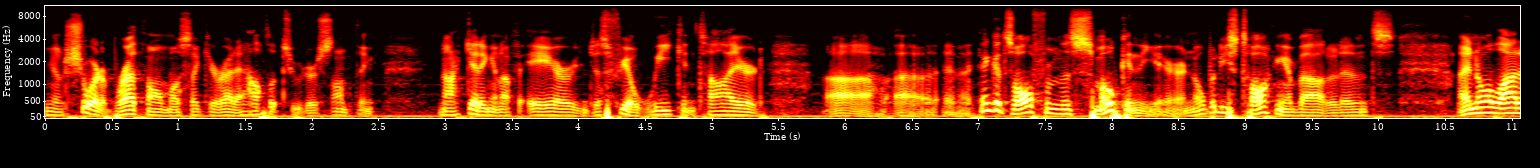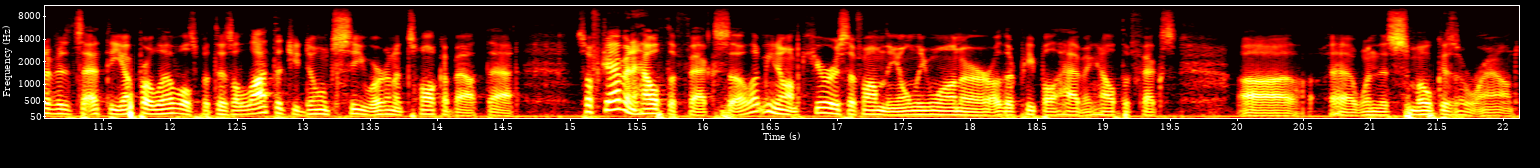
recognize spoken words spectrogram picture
you know, short of breath almost, like you're at altitude or something, not getting enough air. You just feel weak and tired. Uh, uh, and I think it's all from the smoke in the air. Nobody's talking about it, and it's. I know a lot of it's at the upper levels, but there's a lot that you don't see. We're going to talk about that. So if you're having health effects, uh, let me know. I'm curious if I'm the only one or other people having health effects uh, uh, when the smoke is around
